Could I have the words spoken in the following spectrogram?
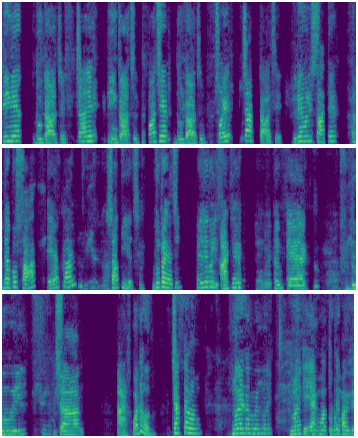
তিনের দুটা আছে, চারের তিনটা আছে, পাঁচের দুটা আছে, ছয়ের চারটা আছে। যদি বলি সাতের দেখো সাত, এক আর সাতই আছে, দুটাই আছে। যদি বলি আটের এক, দুই, চার আট কটা হলো চারটা হলো নয়ের টাকা বের করে নয়কে এক ভাগ করতে পারবে।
